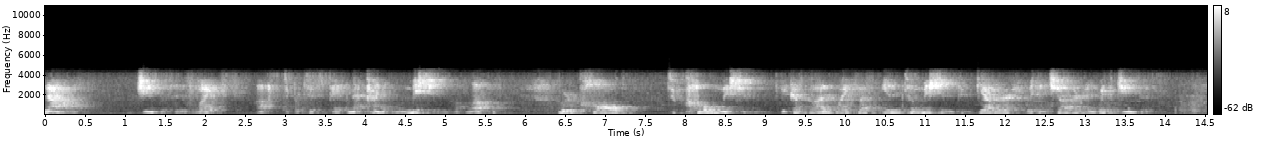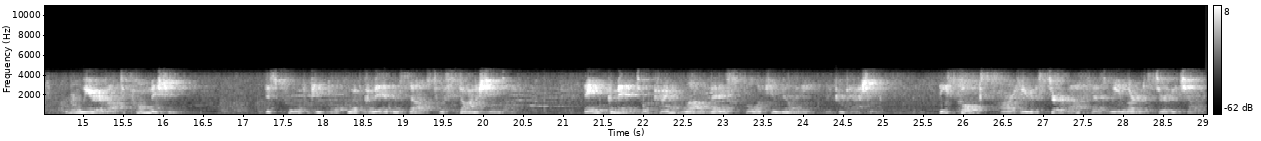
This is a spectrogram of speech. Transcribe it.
Now, Jesus invites us to participate in that kind of mission of love. We're called to co-mission because God invites us into mission together with each other and with Jesus. We're about to co-mission this crew of people who have committed themselves to astonishing love. They've committed to a kind of love that is full of humility and compassion. These folks are here to serve us as we learn to serve each other.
